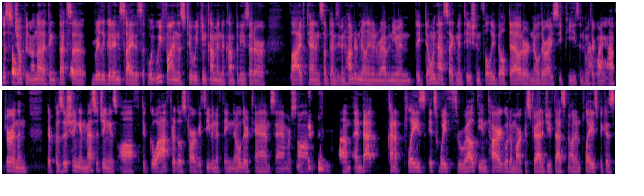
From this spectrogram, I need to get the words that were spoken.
Just to oh, jump in on that, I think that's a really good insight. Is we, we find this too. We can come into companies that are five, 10, and sometimes even 100 million in revenue, and they don't have segmentation fully built out or know their ICPs and who they're going after. And then their positioning and messaging is off to go after those targets, even if they know their TAM, SAM, or SOM. Um, and that kind of plays its way throughout the entire go to market strategy if that's not in place because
